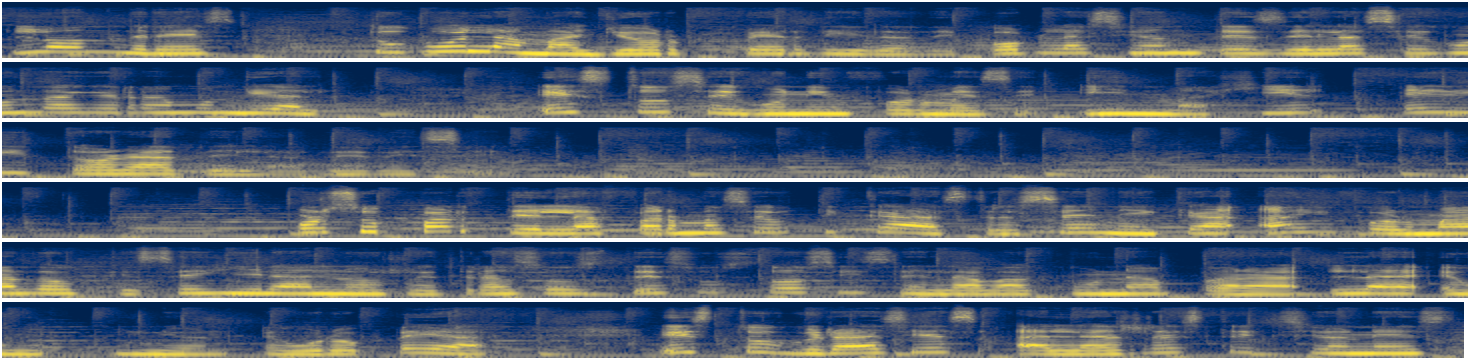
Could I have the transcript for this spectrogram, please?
Londres tuvo la mayor pérdida de población desde la Segunda Guerra Mundial, esto según informes de Inma Hill, editora de la BBC. Por su parte, la farmacéutica AstraZeneca ha informado que seguirán los retrasos de sus dosis de la vacuna para la Unión Europea, esto gracias a las restricciones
